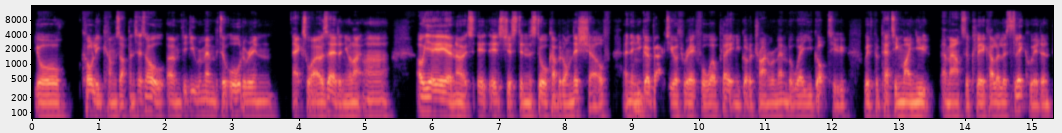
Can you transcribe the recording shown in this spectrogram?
your colleague comes up and says, "Oh, um, did you remember to order in X, Y, or Z?" And you're like, uh, "Oh yeah, yeah, yeah. No, it's it, it's just in the store cupboard on this shelf." And then you mm. go back to your 384 well plate, and you've got to try and remember where you got to with pipetting minute amounts of clear colorless liquid, and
